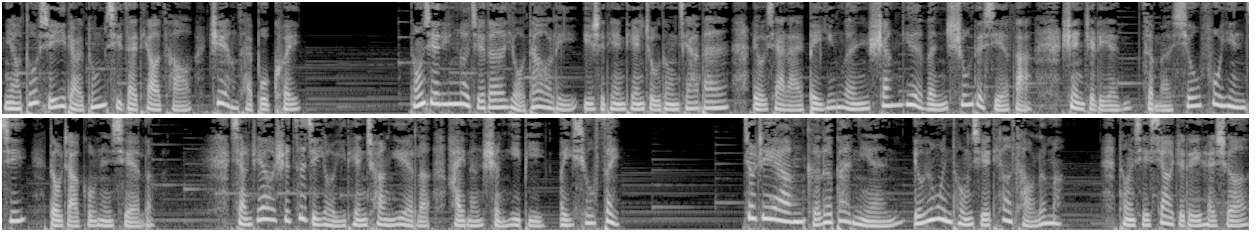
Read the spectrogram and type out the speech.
你要多学一点东西再跳槽，这样才不亏。”同学听了觉得有道理，于是天天主动加班，留下来背英文商业文书的写法，甚至连怎么修复印机都找工人学了。想着要是自己有一天创业了，还能省一笔维修费。就这样，隔了半年，刘墉问同学跳槽了吗？同学笑着对他说：“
